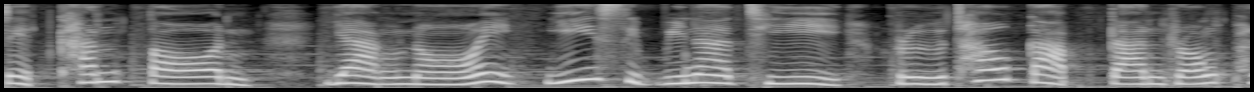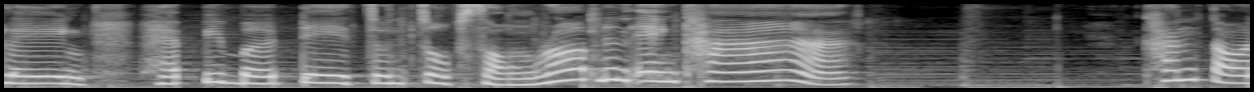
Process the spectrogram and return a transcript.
7 ขั้นตอน อย่างน้อย 20 วินาที หรือเท่ากับการร้องเพลง Happy Birthday จนจบ 2 รอบนั่นเองค่ะ ขั้นตอน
